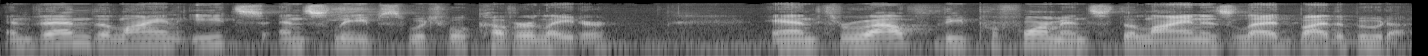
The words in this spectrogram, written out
And then the lion eats and sleeps, which we'll cover later. And throughout the performance, the lion is led by the Buddha.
